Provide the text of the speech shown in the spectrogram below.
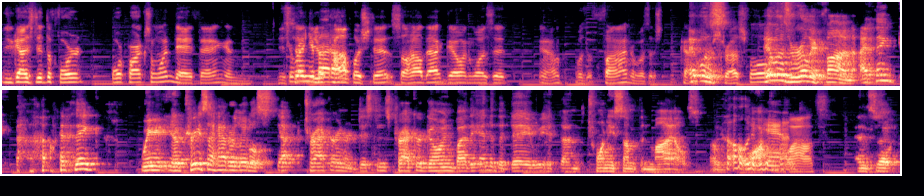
you guys did the four four parks in one day thing, and you To said you butt off. accomplished it. So how'd that go? And was it, you know, was it fun or was it kind It of was- stressful? It was really fun. I think, I think we, you know, Teresa had her little step tracker and her distance tracker going. By the end of the day, we had done 20 something miles of Oh, walking. man. wow. And so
